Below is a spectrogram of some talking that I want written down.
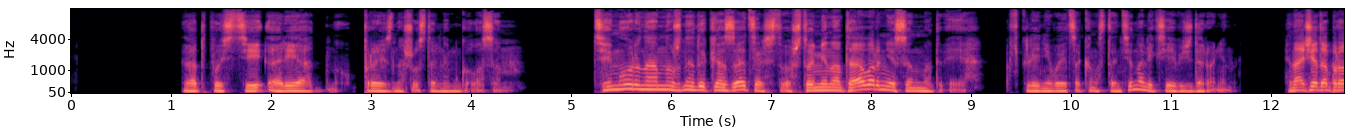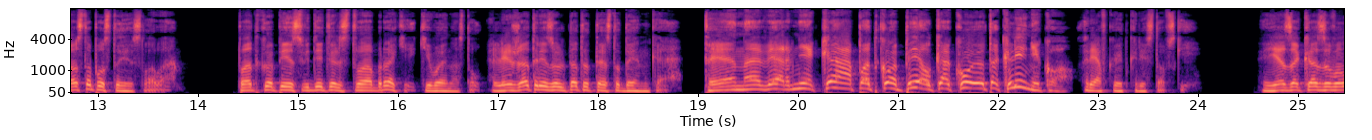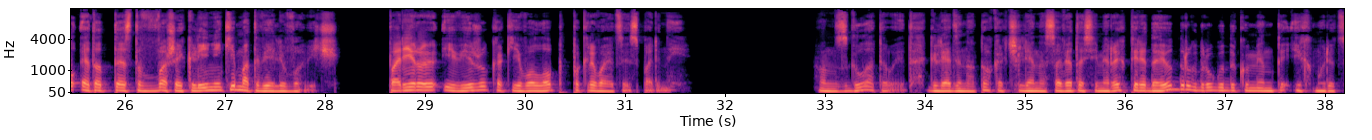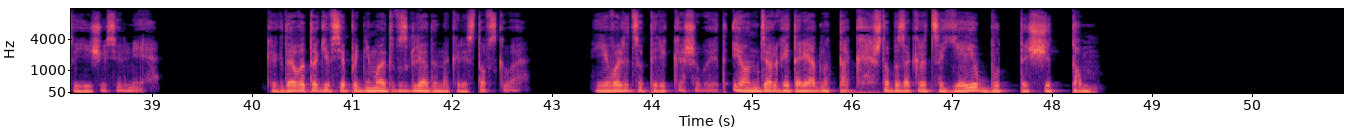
«Отпусти Ариадну», — произношу стальным голосом. «Тимур, нам нужны доказательства, что Минотавр не сын Матвея», — вклинивается Константин Алексеевич Доронин. «Иначе это просто пустые слова. Под копией свидетельства о браке, кивая на стол, лежат результаты теста ДНК». «Ты наверняка подкупил какую-то клинику!» — рявкает Крестовский. «Я заказывал этот тест в вашей клинике, Матвей Львович. Парирую и вижу, как его лоб покрывается испариной. Он сглатывает, глядя на то, как члены Совета Семерых передают друг другу документы и хмурятся еще сильнее. Когда в итоге все поднимают взгляды на Крестовского, его лицо перекашивает, и он дергает Ариадну так, чтобы закрыться ею, будто щитом.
